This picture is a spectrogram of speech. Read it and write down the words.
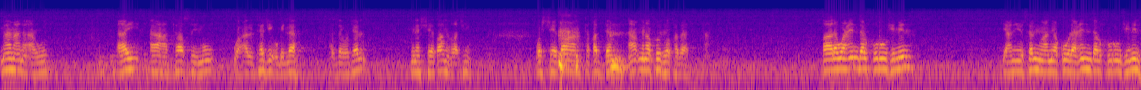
ما معنى أعوذ؟ أي أعتصم وألتجئ بالله عز وجل من الشيطان الرجيم. والشيطان تقدم من الخبث والخبائث. قال وعند الخروج منه يعني يسن أن يقول عند الخروج منه.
